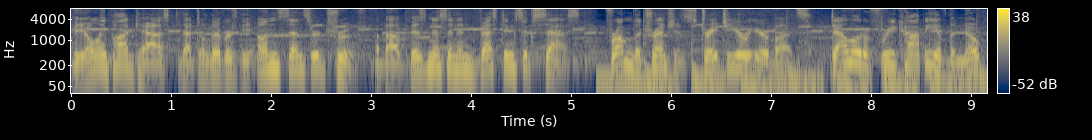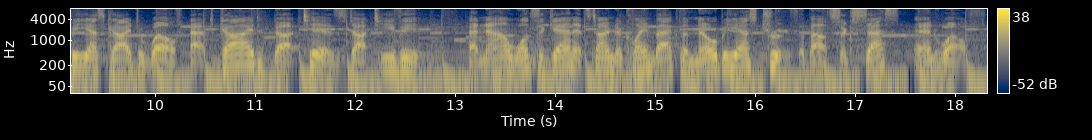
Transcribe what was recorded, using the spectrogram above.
the only podcast that delivers the uncensored truth about business and investing success from the trenches straight to your earbuds. Download a free copy of the No BS Guide to Wealth at guide.tiz.tv. And now, once again, it's time to claim back the No BS truth about success and wealth.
